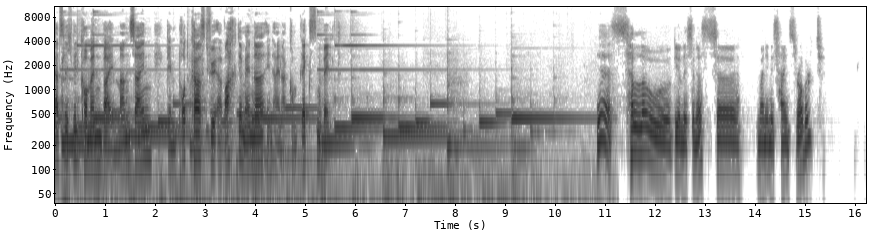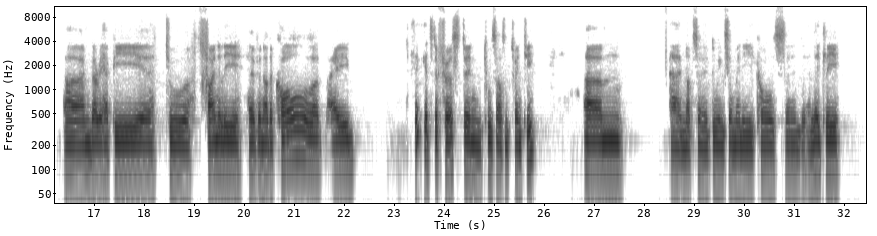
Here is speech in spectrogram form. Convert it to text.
Herzlich willkommen bei Mannsein, dem Podcast für erwachte Männer in einer komplexen Welt. Yes, hello, dear listeners. Uh, my name is Heinz Robert. Uh, I'm very happy uh, to finally have another call. I think it's the first in 2020. Um, I'm not uh, doing so many calls uh, lately,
